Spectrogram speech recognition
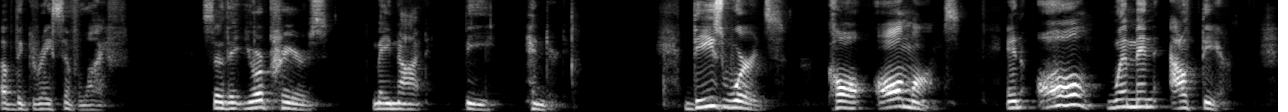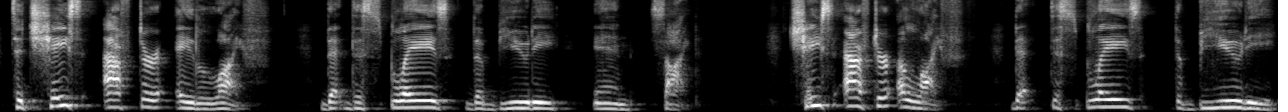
of the grace of life, so that your prayers may not be hindered. These words call all moms and all women out there to chase after a life that displays the beauty inside. Chase after a life that displays the beauty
